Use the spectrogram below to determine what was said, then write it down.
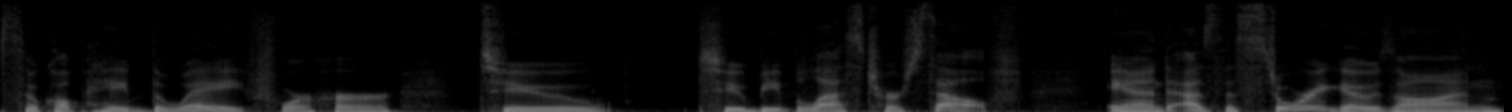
so-called paved the way for her to to be blessed herself. And as the story goes on,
